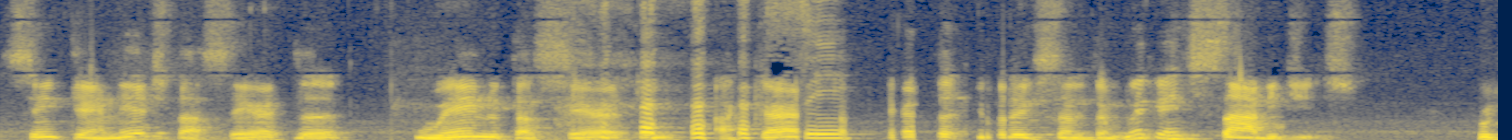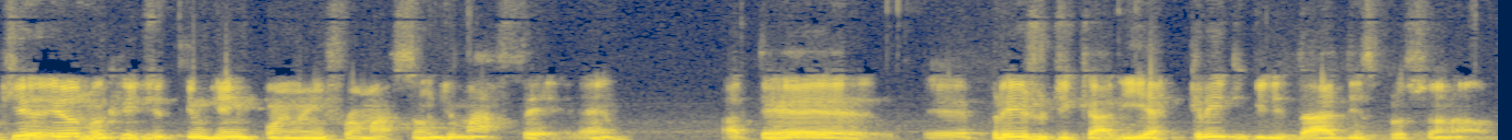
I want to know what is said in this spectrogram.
se a internet está certa, o Enio está certo, a carta está certa e o Alexandre também? Como é que a gente sabe disso? Porque eu não acredito que ninguém ponha uma informação de má fé, né? Até é, prejudicaria a credibilidade desse profissional.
